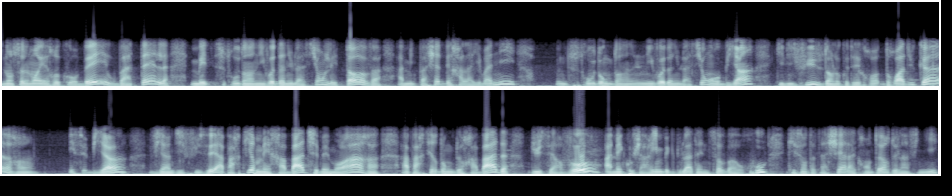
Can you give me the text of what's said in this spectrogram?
non seulement est recourbé ou batel, mais se trouve dans un niveau d'annulation, l'étov, Amit Pachet Bechalayimani, se trouve donc dans un niveau d'annulation au bien qui diffuse dans le côté droit du cœur. Et ce bien vient diffuser à partir Mechabad chez mémoire, à partir donc de Chabad, du cerveau, à Mekusharim, Begdulat, Ensov, qui sont attachés à la grandeur de l'infini,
